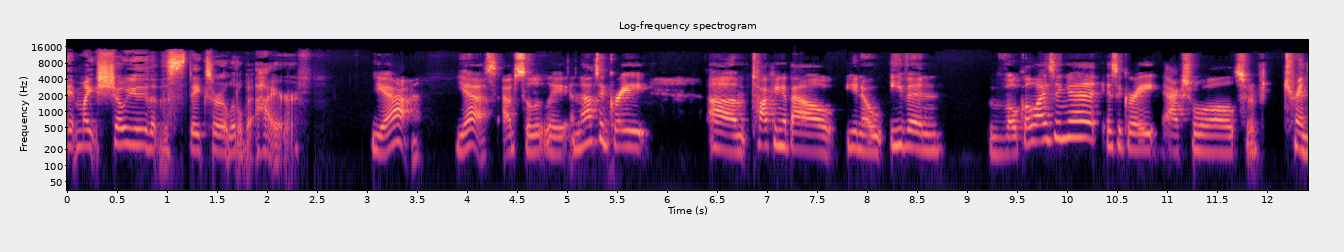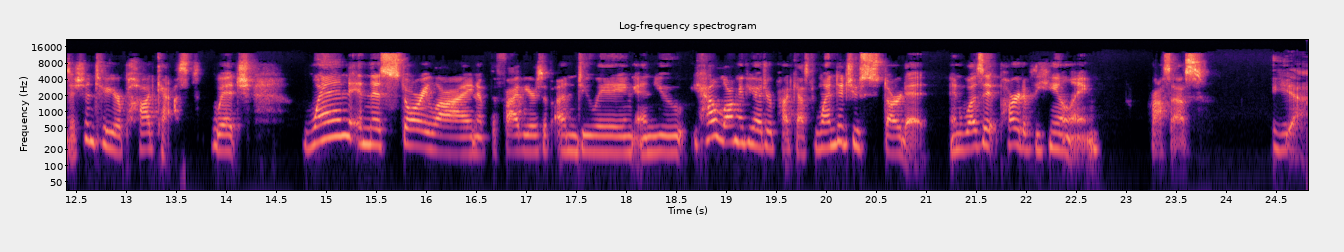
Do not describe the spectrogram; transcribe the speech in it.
it might show you that the stakes are a little bit higher. Yeah. Yes, absolutely. And that's a great, um, talking about, you know, even vocalizing it is a great actual sort of transition to your podcast, which when in this storyline of the five years of undoing and you how long have you had your podcast when did you start it and was it part of the healing process yeah,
